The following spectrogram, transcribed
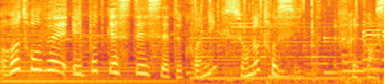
Retrouvez et podcastez cette chronique sur notre site fréquence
